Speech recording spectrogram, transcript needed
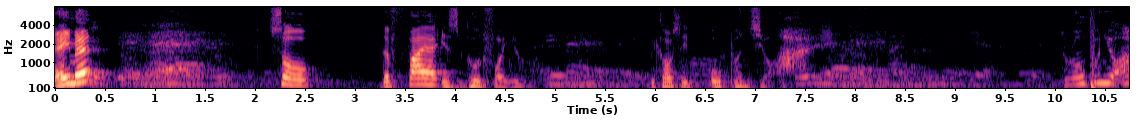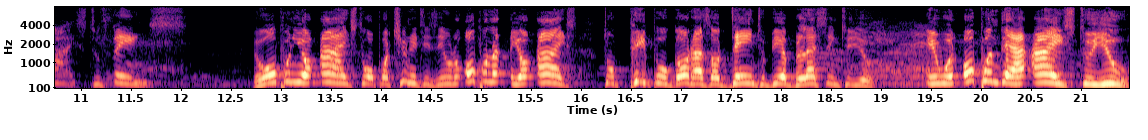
Amen? So, the fire is good for you because it opens your eyes. It will open your eyes to things. It will open your eyes to opportunities. It will open your eyes to people God has ordained to be a blessing to you. It will open their eyes to you.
